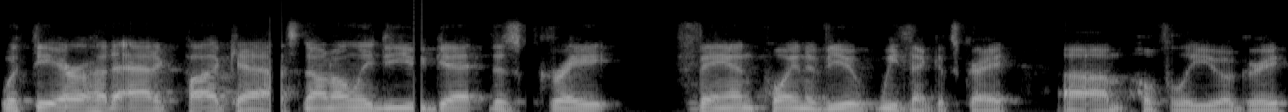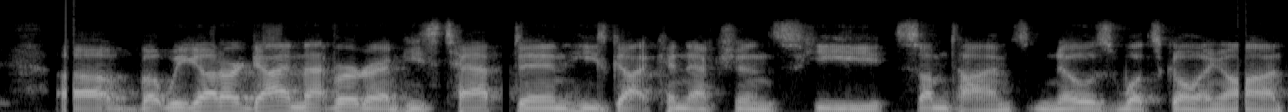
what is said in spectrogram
with the Arrowhead Addict podcast. Not only do you get this great fan point of view, we think it's great um, hopefully you agree. Uh, but we got our guy, Matt Verderame. He's tapped in, he's got connections, he sometimes knows what's going on.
